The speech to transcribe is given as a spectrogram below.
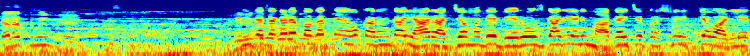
त्याला तुम्ही अ, कसं पाहता? मी त्याच्याकडे बघत नाही हो कारण का ह्या राज्यामध्ये बेरोजगारी आणि महागाईचे प्रश्न इतके वाढलेत.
